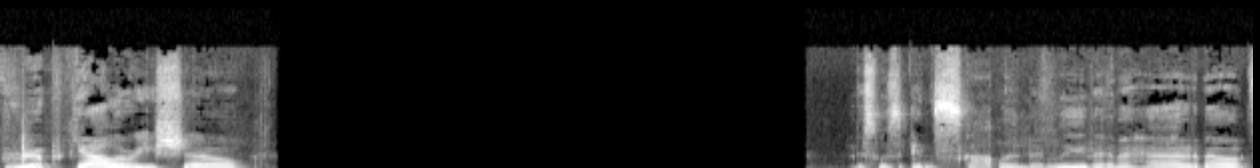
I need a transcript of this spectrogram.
group gallery show. This was in Scotland, I believe, and I had about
